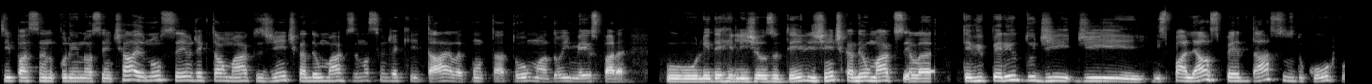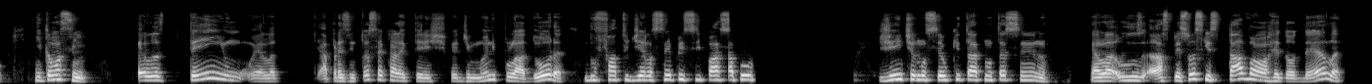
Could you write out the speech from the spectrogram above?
se passando por inocente. Ah, eu não sei onde é que tá o Marcos. Gente, cadê o Marcos? Eu não sei onde é que tá. Ela contatou, mandou e-mails para o líder religioso dele. Gente, cadê o Marcos? Ela teve período de, de espalhar os pedaços do corpo. Então, assim, ela tem um, ela apresentou essa característica de manipuladora do fato de ela sempre se passar por gente, eu não sei o que está acontecendo. Ela, os, as pessoas que estavam ao redor dela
